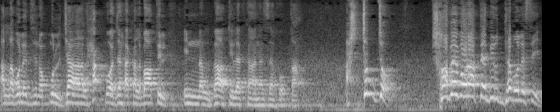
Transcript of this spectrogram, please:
আল্লাহ বলে দিয়েছেন অকুল জাল হাক জাহাকাল বাতিল, ইন্নাল বাতিলা আশ্চর্য! সবে বরাতের বিরুদ্ধে বলেছি,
